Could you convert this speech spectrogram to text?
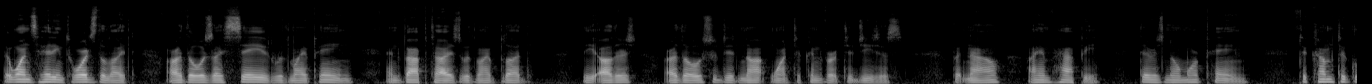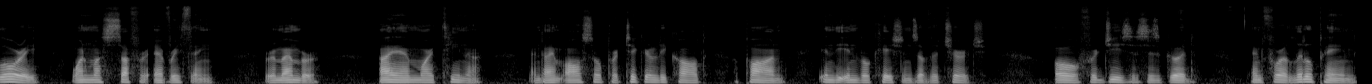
The ones heading towards the light are those I saved with my pain and baptized with my blood. The others are those who did not want to convert to Jesus. But now I am happy. There is no more pain. To come to glory, one must suffer everything. Remember, I am Martina, and I am also particularly called upon in the invocations of the Church. Oh, for Jesus is good, and for a little pain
